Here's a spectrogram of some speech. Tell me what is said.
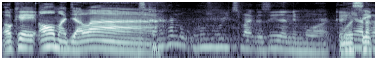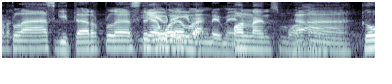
Oke, oh majalah. Sekarang kan who reads magazine anymore? Kayaknya Musik anak-anak- plus, gitar plus, itu Yeah, udah hilang deh men. Online semua. Man. ah. Go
